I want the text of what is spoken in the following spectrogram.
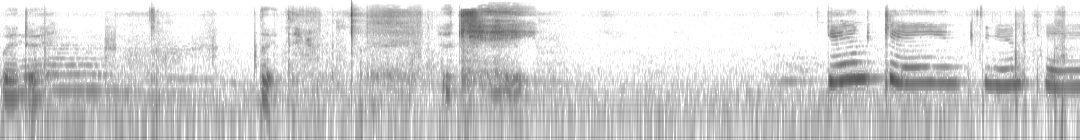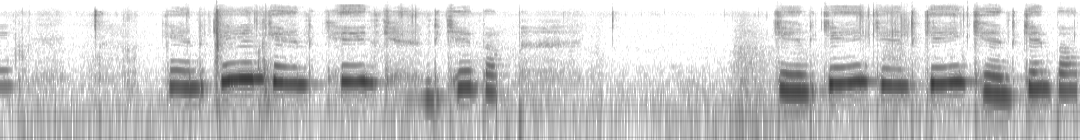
Where do I? Right there. Okay. Candy cane, candy cane. Candy cane, candy cane, candy pop. Candy cane, candy cane, candy cane pop.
